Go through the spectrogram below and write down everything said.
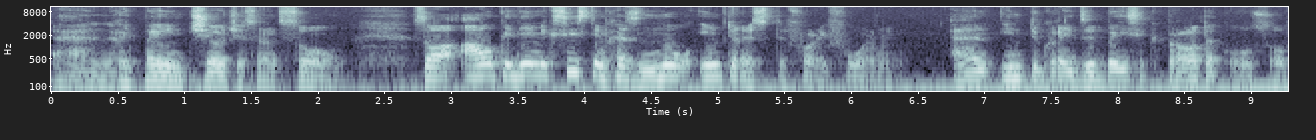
and repaint churches and so on. So our academic system has no interest for reforming and integrates the basic protocols of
